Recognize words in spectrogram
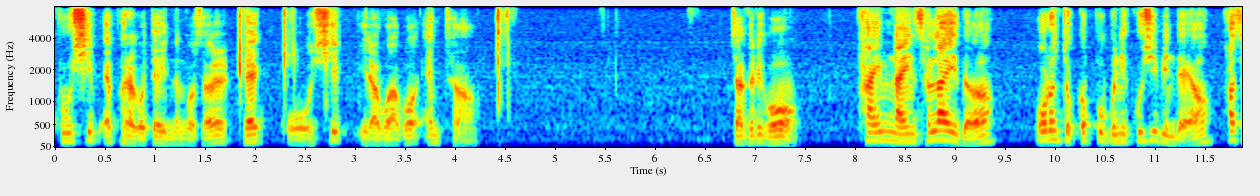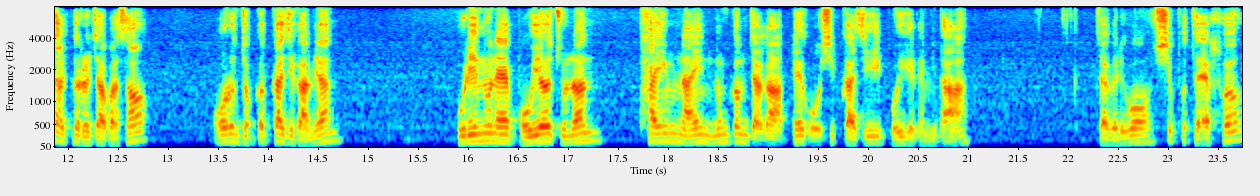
90F라고 되어 있는 곳을 150이라고 하고 엔터. 자, 그리고 타임라인 슬라이더 오른쪽 끝부분이 90인데요. 화살표를 잡아서 오른쪽 끝까지 가면 우리 눈에 보여주는 타임라인 눈금자가 150까지 보이게 됩니다. 자, 그리고 Shift F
